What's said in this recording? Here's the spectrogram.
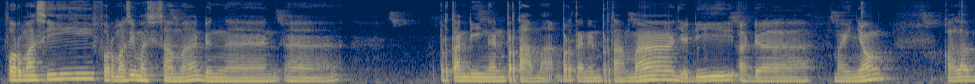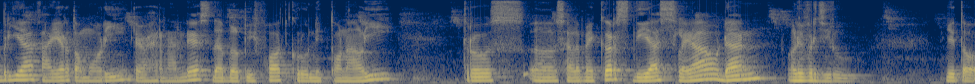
formasi formasi masih sama dengan uh, pertandingan pertama pertandingan pertama jadi ada Mainyong Calabria, Kair, Tomori, Theo Hernandez, double pivot, Krunik, Tonali, terus uh, Selemakers, Diaz, Leao, dan Oliver Giroud. Gitu.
